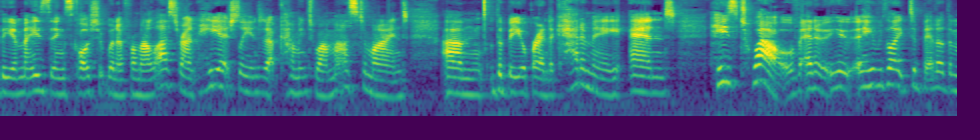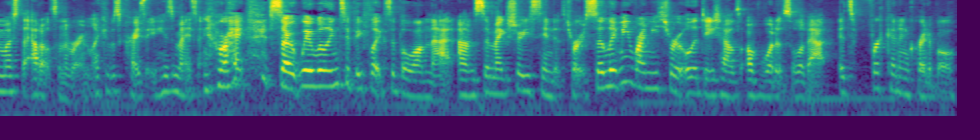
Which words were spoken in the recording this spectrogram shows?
the amazing scholarship winner from our last round, he actually ended up coming to our mastermind, um, the Be Your Brand Academy, and he's 12 and it, he, he would like do better than most of the adults in the room like it was crazy he's amazing right so we're willing to be flexible on that. Um, so make sure you send it through. So let me run you through all the details of what it's all about. It's freaking incredible.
